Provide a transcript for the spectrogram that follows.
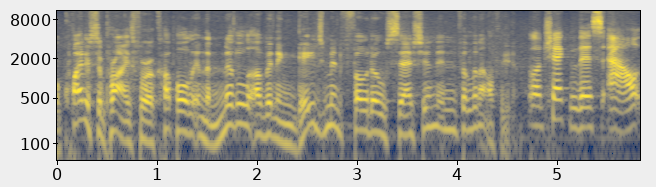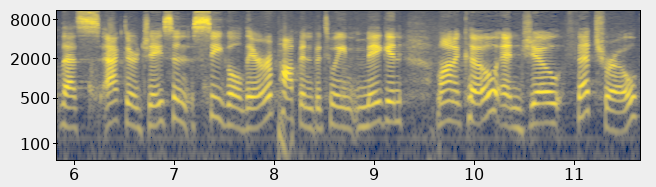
Well, quite a surprise for a couple in the middle of an engagement photo session in Philadelphia. Well, check this out. That's actor Jason Segel there popping between Megan Monaco and Joe Fetro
